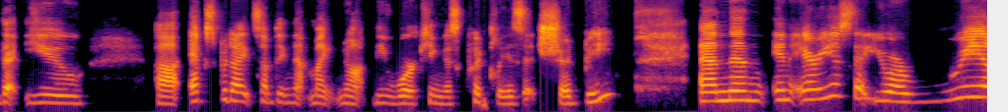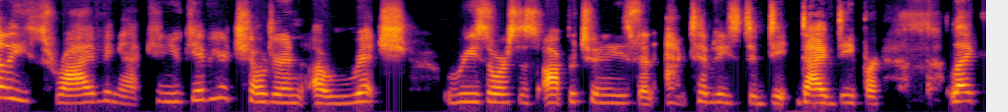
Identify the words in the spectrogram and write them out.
that you uh, expedite something that might not be working as quickly as it should be. And then in areas that you are really thriving at, can you give your children a rich resources, opportunities, and activities to d- dive deeper? Like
